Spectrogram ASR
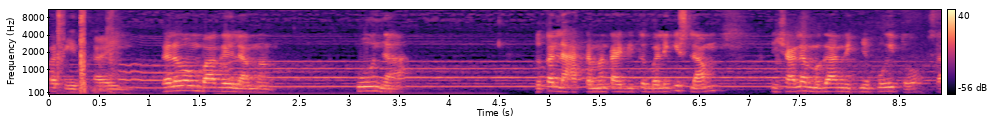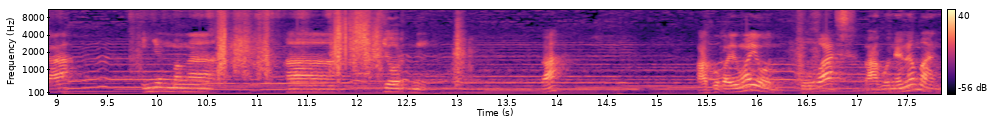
kapatid, ay dalawang bagay lamang. Una, total lahat naman tayo dito balik Islam, inshallah magamit niyo po ito sa inyong mga ah, journey. Diba? Bago kayo ngayon, bukas, bago na naman.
